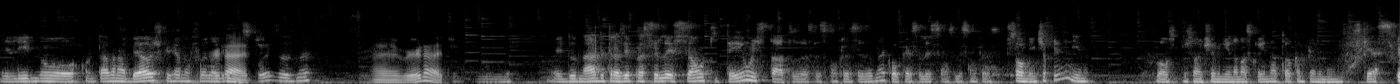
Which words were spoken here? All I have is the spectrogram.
ele no, quando tava na Bélgica já não foi lá grandes coisas, né. É verdade. E e do nada trazer para a seleção que tem um status da seleção francesa, não é qualquer seleção, a seleção francesa, principalmente a feminina. Bom, principalmente a feminina, a masculina, atual campeã do mundo, esquece.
